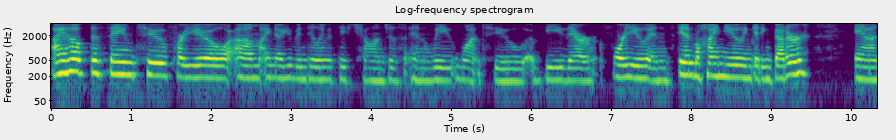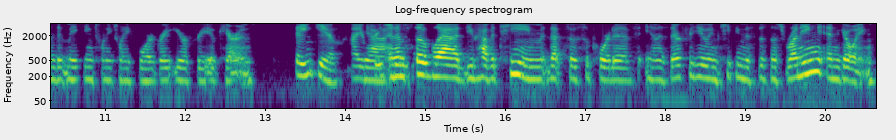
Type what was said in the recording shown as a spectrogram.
I hope the same too for you. Um, I know you've been dealing with these challenges, and we want to be there for you and stand behind you in getting better and making 2024 a great year for you, Karen. Thank you. I appreciate yeah, and I'm so glad you have a team that's so supportive and is there for you in keeping this business running and going.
